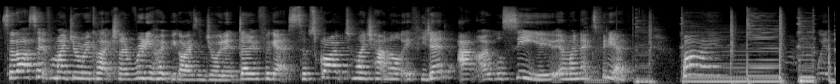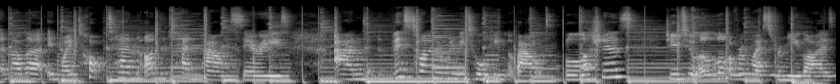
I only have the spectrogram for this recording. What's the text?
So that's it for my jewellery collection. I really hope you guys enjoyed it. Don't forget to subscribe to my channel if you did and I will see you in my next video. Bye! With another in my top 10 under £10 series and this time I'm going to be talking about blushes due to a lot of requests from you guys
